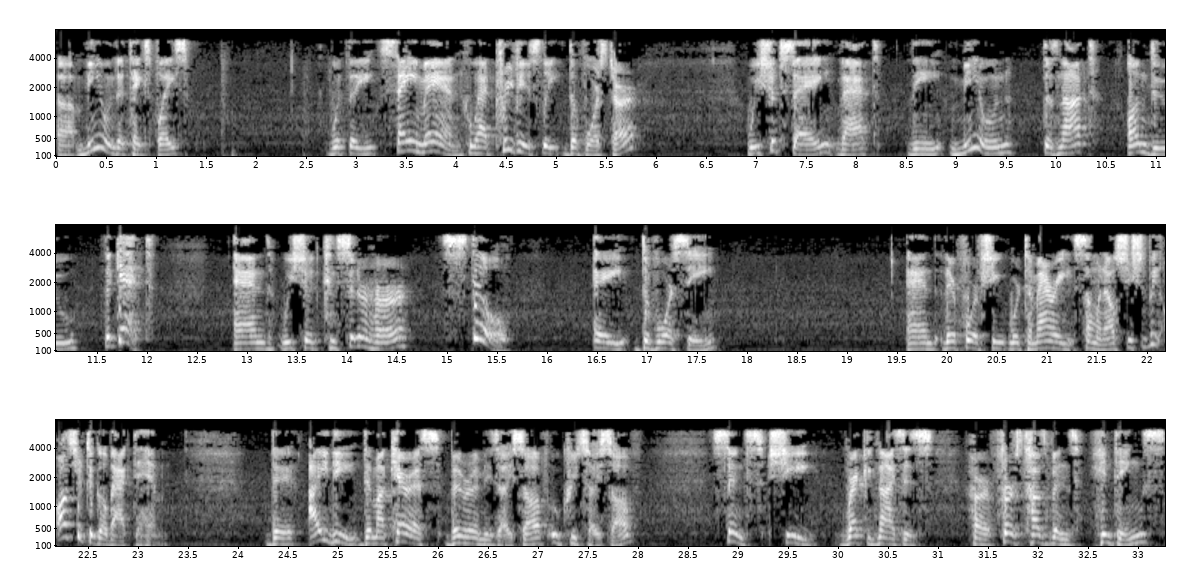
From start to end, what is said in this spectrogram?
uh, miun that takes place with the same man who had previously divorced her, we should say that the miyun does not undo the get. And we should consider her still a divorcee. And therefore, if she were to marry someone else, she should be also to go back to him. The ID de makeres beremizaisov ukrisaisov, since she recognizes her first husband's hintings,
